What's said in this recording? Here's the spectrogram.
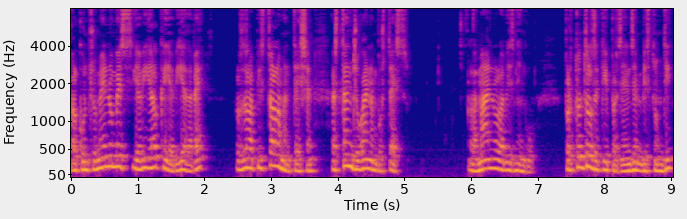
El consumer només hi havia el que hi havia d'haver. Els de la pistola menteixen. Estan jugant amb vostès. La mà no l'ha vist ningú, però tots els aquí presents hem vist un dit,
